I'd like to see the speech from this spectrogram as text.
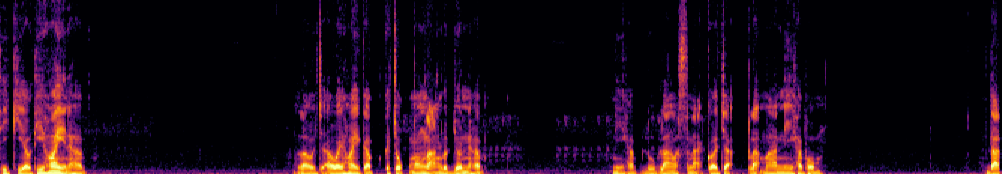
ที่เกี่ยวที่ห้อยนะครับ เราจะเอาไว้ห้อยกับกระจกมองหลังรถยนต์นะครับ นี่ครับ รูปร่างลักษณะก็จะประมาณนี้ครับผม ดัด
